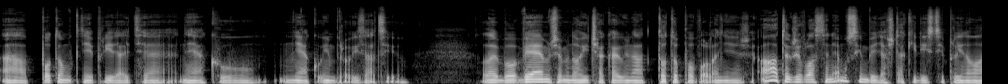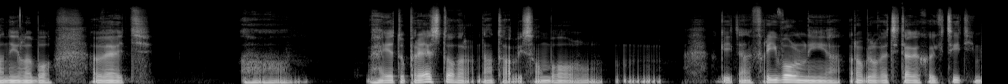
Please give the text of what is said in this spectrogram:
A potom k nej pridajte nejakú, nejakú improvizáciu lebo viem, že mnohí čakajú na toto povolenie, že a takže vlastne nemusím byť až taký disciplinovaný, lebo veď a, hej, je tu priestor na to, aby som bol mm, taký ten frivolný a robil veci tak, ako ich cítim.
